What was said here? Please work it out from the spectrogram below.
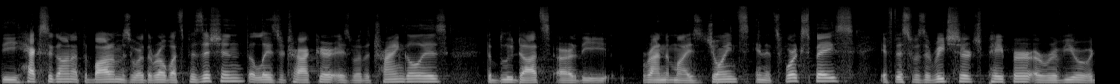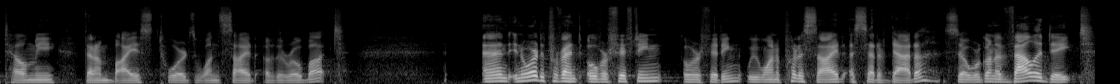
The hexagon at the bottom is where the robot's position. The laser tracker is where the triangle is. The blue dots are the randomized joints in its workspace. If this was a research paper, a reviewer would tell me that I'm biased towards one side of the robot. And in order to prevent overfitting, overfitting, we want to put aside a set of data. So we're going to validate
